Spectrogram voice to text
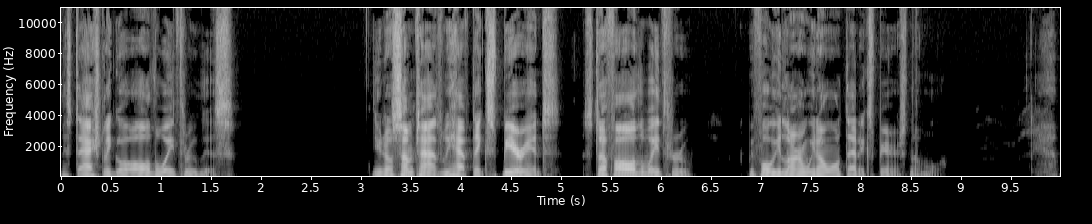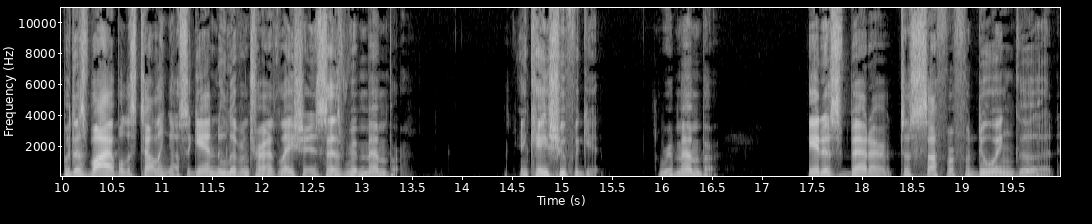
is to actually go all the way through this. You know, sometimes we have to experience stuff all the way through before we learn we don't want that experience no more. But this Bible is telling us, again, New Living Translation, it says, remember in case you forget. Remember, it is better to suffer for doing good.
